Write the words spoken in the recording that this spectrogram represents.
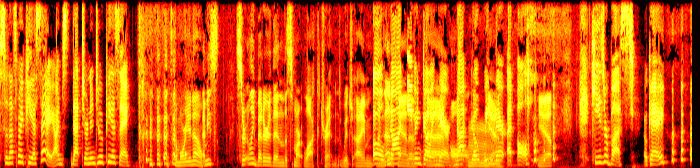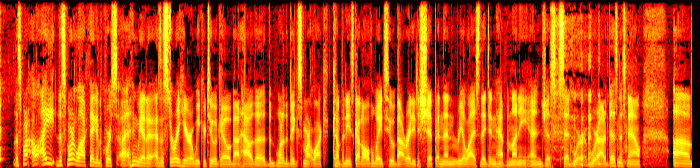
so that's my PSA. I'm that turned into a PSA. the more you know. I mean, certainly better than the smart lock trend, which I'm. Oh, I'm not, not, a fan even of going there. all. Not mm, going Yeah. there at all. Yeah. Keys are bust. Okay. the smart oh, I the smart lock thing, and of course, I think we had a, as a story here a week or two ago about how the, the one of the big smart lock companies got all the way to about ready to ship, and then realized they didn't have the money and just said we're we're out of business now. Um,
